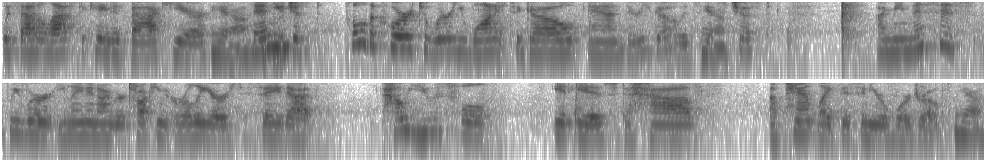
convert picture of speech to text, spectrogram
with that elasticated back here. Yeah. Then you mhm. just pull the cord to where you want it to go, and there you go. It's it's just. I mean, this is. We were Elaine and I were talking earlier to say that how useful it is to have a pant like this in your wardrobe Yeah.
